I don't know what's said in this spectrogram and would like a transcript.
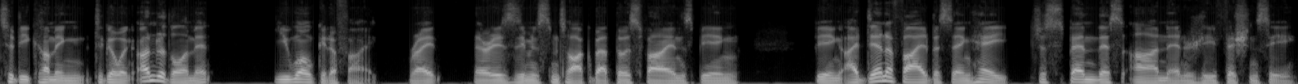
to becoming to going under the limit, you won't get a fine, right? There is even some talk about those fines being being identified, but saying, hey, just spend this on energy efficiency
